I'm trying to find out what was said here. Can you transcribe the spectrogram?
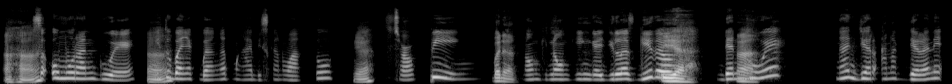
Aha. Seumuran gue Ah. itu banyak banget menghabiskan waktu Ya. shopping, Benar. nongki-nongki nggak jelas gitu. Iya. Dan Ah. gue ngajar anak jalannya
